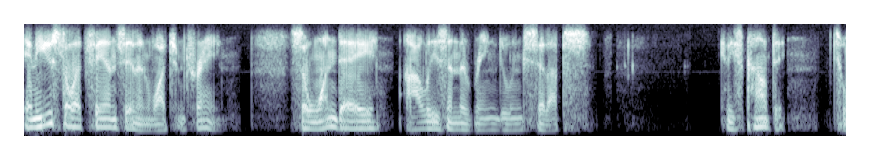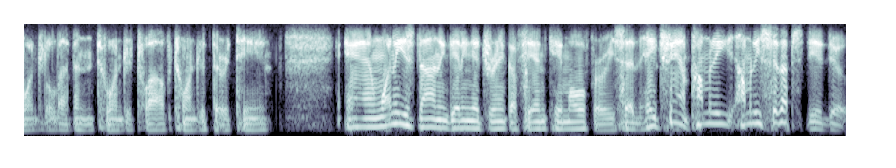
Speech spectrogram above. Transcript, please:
and he used to let fans in and watch him train. So one day, Ali's in the ring doing sit ups, and he's counting 211, 212, 213. And when he's done and getting a drink, a fan came over. He said, "Hey, champ, how many how many sit ups do you do?"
